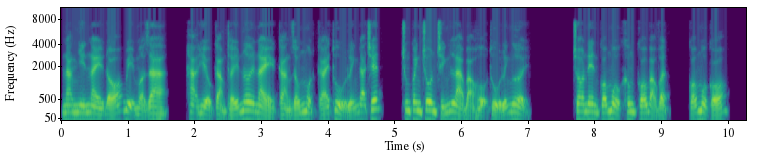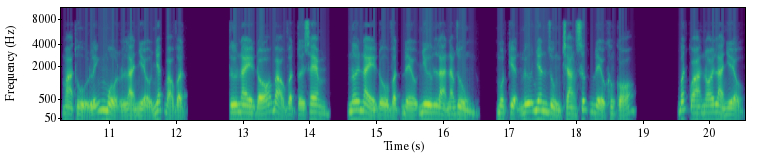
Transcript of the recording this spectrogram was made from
Nàng nhìn này đó bị mở ra, hạ hiểu cảm thấy nơi này càng giống một cái thủ lĩnh đã chết, chung quanh chôn chính là bảo hộ thủ lĩnh người. Cho nên có mồ không có bảo vật, có mồ có, mà thủ lĩnh mồ là nhiều nhất bảo vật. Từ này đó bảo vật tới xem, nơi này đồ vật đều như là nam dùng, một kiện nữ nhân dùng trang sức đều không có. Bất quá nói là nhiều,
